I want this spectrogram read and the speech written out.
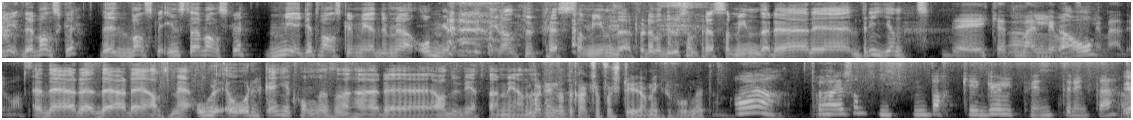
Det er vanskelig. Det er vanskelig. Insta er vanskelig. Meget vanskelig medium. Jeg angrer litt på at du presset meg inn der, for det var du som presset meg inn der. Det er eh, vrient. Det er ikke et veldig Ja, vanskelig medium. Altså. det er det, er det altså. Men jeg, or jeg orker ikke komme med sånne her eh, Ja, du vet hva jeg mener. Bare tenk at du kanskje forstyrra mikrofonen litt. Å Å ja. Du har sånn vakker gullpynt rundt deg.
